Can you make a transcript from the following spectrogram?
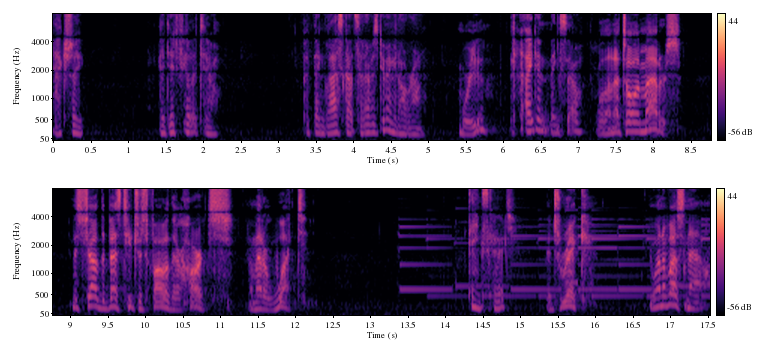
Actually, I did feel it too. But then Glascott said I was doing it all wrong. Were you? I didn't think so. Well, then that's all that matters. In this job, the best teachers follow their hearts, no matter what. Thanks, Coach. It's Rick. You're one of us now.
